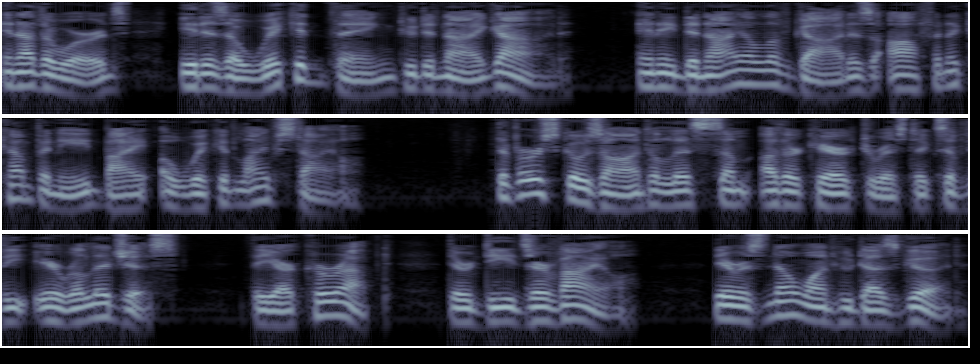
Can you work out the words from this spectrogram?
In other words, it is a wicked thing to deny God, and a denial of God is often accompanied by a wicked lifestyle. The verse goes on to list some other characteristics of the irreligious. They are corrupt, their deeds are vile, there is no one who does good.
